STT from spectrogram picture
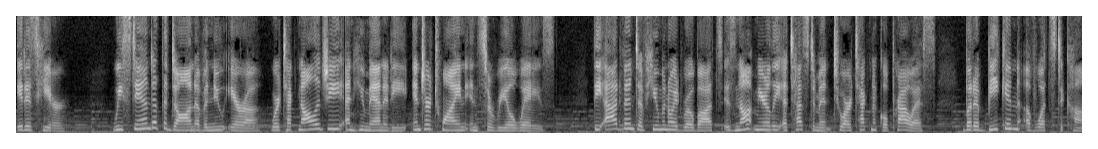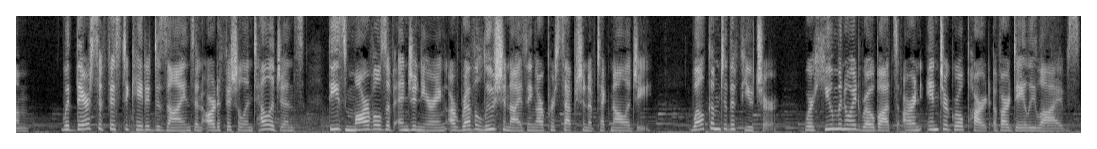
it is here, we stand at the dawn of a new era where technology and humanity intertwine in surreal ways. The advent of humanoid robots is not merely a testament to our technical prowess, but a beacon of what's to come. With their sophisticated designs and artificial intelligence, these marvels of engineering are revolutionizing our perception of technology. Welcome to the future, where humanoid robots are an integral part of our daily lives.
